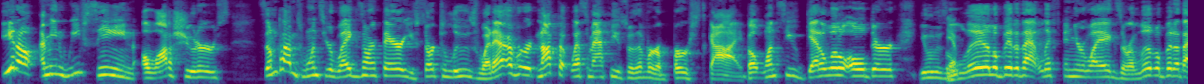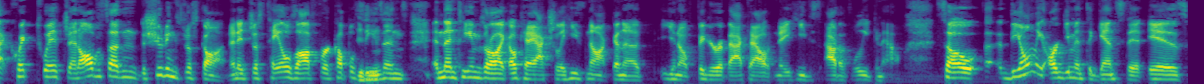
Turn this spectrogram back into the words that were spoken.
you know, I mean, we've seen a lot of shooters. Sometimes once your legs aren't there, you start to lose whatever. Not that Wes Matthews was ever a burst guy, but once you get a little older, you lose Yep. a little bit of that lift in your legs or a little bit of that quick twitch, and all of a sudden the shooting's just gone and it just tails off for a couple Mhm. seasons. And then teams are like, okay, actually, he's not gonna, you know, figure it back out, and he's out of the league now. So uh, the only argument against it is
